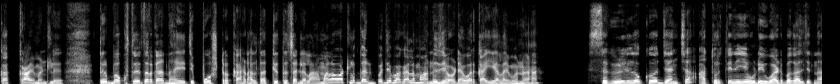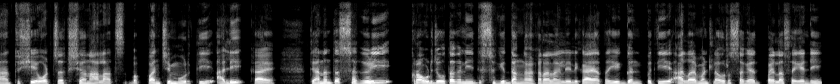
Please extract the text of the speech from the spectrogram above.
का काय म्हटलं? तर बघतोय तर काय नाही ते पोस्टर काढाल तर तिथं चढलेला. आम्हाला वाटलं गणपती बघायला माणूस एवढ्यावर काय गेलाय म्हणा सगळी लोक ज्यांच्या आतुरतेने एवढी वाट बघालतीत ना तो शेवटचा क्षण आलाच. बाप्पांची मूर्ती आली. काय? त्यानंतर सगळी क्राऊड जो होता का नाही ती सगळी दंगा करायला लागलेली. काय आता ही गणपती आलाय म्हटल्यावर सगळ्यात पहिला सगळ्यांनी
